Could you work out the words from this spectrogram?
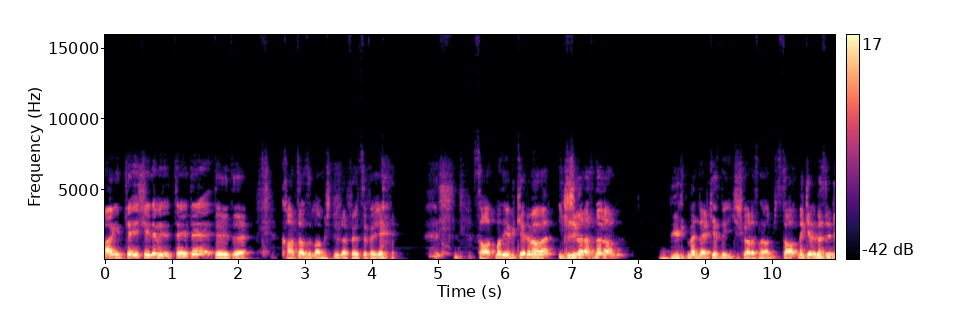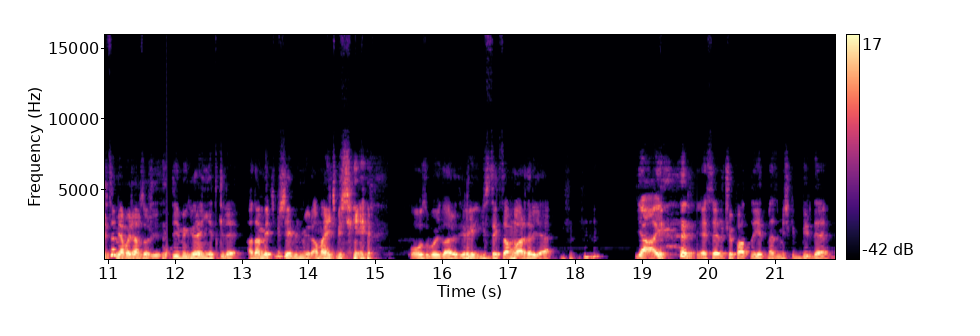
Hangi te- şeyde miydi? TT TYT. Kant hazırlamış diyorlar felsefeyi. Sağıtma diye bir kelime var. İki şık arasında kaldı. Büyük ihtimalle herkes de iki şık arasında kalmış. Sağıtma kelimesini bilsem yapacağım soruyu. Gittiğimi gören yetkili. Adam hiçbir şey bilmiyor ama hiçbir şey. Oğuz boyları diyor. 180 vardır ya. Ya ay- Eser çöpe atlı yetmezmiş gibi bir de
